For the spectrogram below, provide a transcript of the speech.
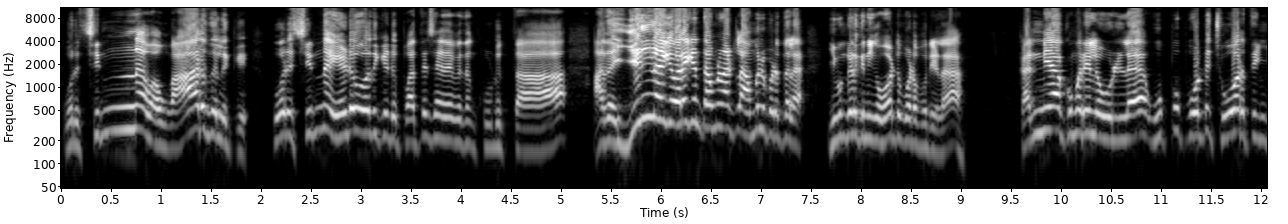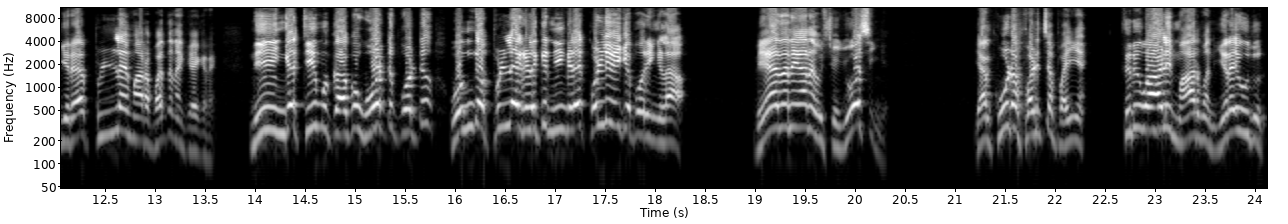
ஒரு சின்ன ஆறுதலுக்கு ஒரு சின்ன இடஒதுக்கீடு பத்து சதவீதம் கொடுத்தா அதை இன்னைக்கு வரைக்கும் தமிழ்நாட்டில் அமல்படுத்தல. இவங்களுக்கு நீங்க ஓட்டு போட போறீங்களா? கன்னியாகுமரியில உள்ள உப்பு போட்டு சோறு திங்கிற பிள்ளைமாரை பார்த்து நான் கேட்கிறேன் நீங்க திமுகவுக்கு ஓட்டு போட்டு உங்க பிள்ளைகளுக்கு நீங்களே கொள்ளி வைக்க போறீங்களா? வேதனையான விஷயம். யோசிங்க. என் கூட படித்த பையன் திருவாளி மார்பன் இறையுதூர்.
